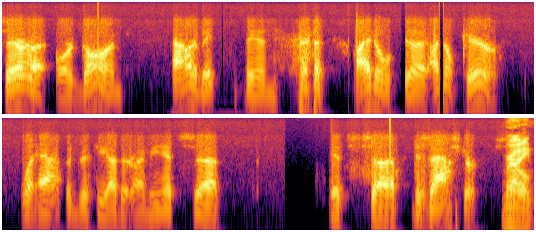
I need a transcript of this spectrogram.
Sarah are gone out of it, then I don't uh, I don't care what happened with the other. I mean, it's uh, it's uh, disaster. So Right.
